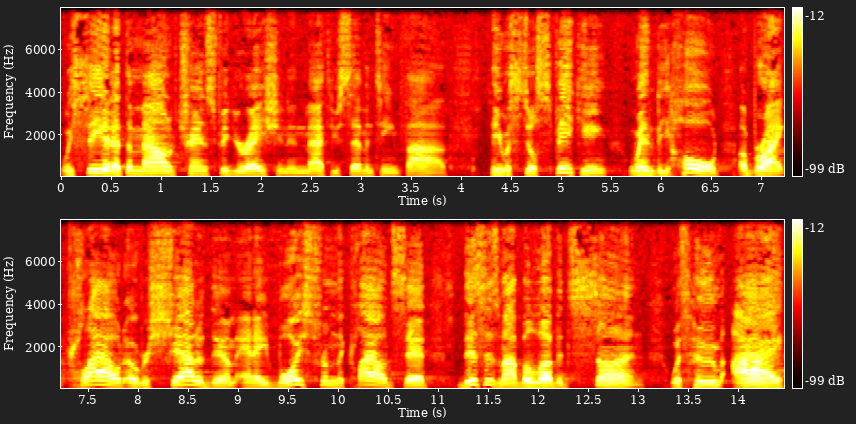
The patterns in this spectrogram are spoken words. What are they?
We see it at the Mount of Transfiguration in Matthew 17 5. He was still speaking when, behold, a bright cloud overshadowed them, and a voice from the cloud said, This is my beloved Son, with whom I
